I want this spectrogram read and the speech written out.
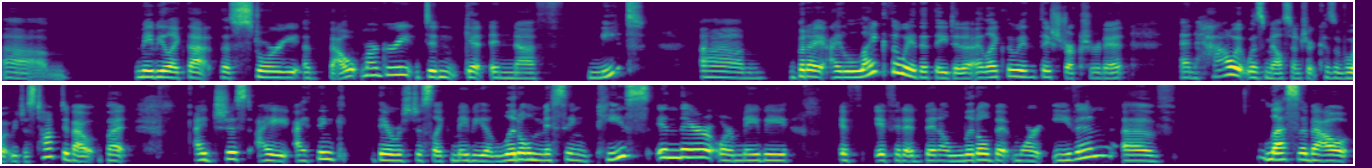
um maybe like that the story about Marguerite didn't get enough meat. Um, but I, I like the way that they did it. I like the way that they structured it and how it was male centric because of what we just talked about. But I just I I think there was just like maybe a little missing piece in there, or maybe if if it had been a little bit more even of less about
